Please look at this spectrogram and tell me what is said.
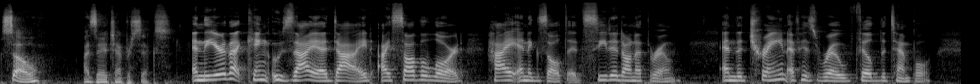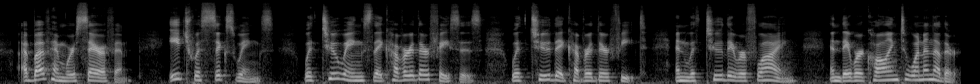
So, Isaiah chapter 6. And the year that King Uzziah died, I saw the Lord, high and exalted, seated on a throne, and the train of his robe filled the temple. Above him were seraphim, each with six wings. With two wings they covered their faces, with two they covered their feet, and with two they were flying. And they were calling to one another,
